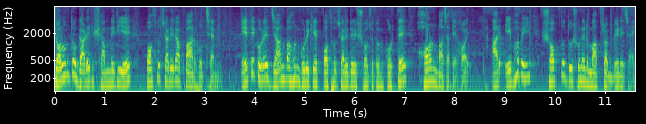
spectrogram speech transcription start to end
চলন্ত গাড়ির সামনে দিয়ে পথচারীরা পার হচ্ছেন। এতে করে যানবাহনগুলিকে পথচারীদের সচেতন করতে হর্ন বাজাতে হয়। আর এভাবেই শব্দ দূষণের মাত্রা বেড়ে যায়।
